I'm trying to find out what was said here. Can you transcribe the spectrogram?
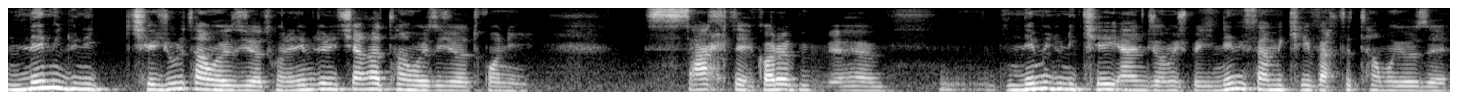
نمی‌دونی چجور تمایز ایجاد کنی نمی‌دونی چقدر تمایز ایجاد کنی. سخته. کار نمی‌دونی کی انجامش بدی نمی‌فهمی کی وقت تمایزه.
